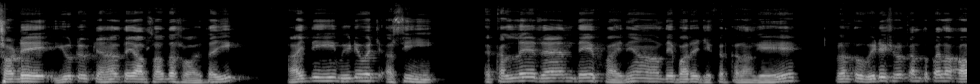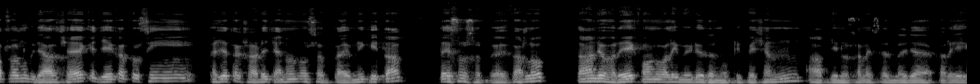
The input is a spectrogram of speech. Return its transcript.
ਸਾਡੇ YouTube ਚੈਨਲ ਤੇ ਆਪ ਸਭ ਦਾ ਸਵਾਗਤ ਹੈ ਜੀ। ਅੱਜ ਦੀ ਵੀਡੀਓ ਵਿੱਚ ਅਸੀਂ ਇਕੱਲੇ ਰਹਿਣ ਦੇ ਫਾਇਦਿਆਂ ਦੇ ਬਾਰੇ ਜ਼ਿਕਰ ਕਰਾਂਗੇ। ਪਰੰਤੂ ਵੀਡੀਓ ਸ਼ੁਰੂ ਕਰਨ ਤੋਂ ਪਹਿਲਾਂ ਆਪ ਸਭ ਨੂੰ ਗੁਜ਼ਾਰਿਸ਼ ਹੈ ਕਿ ਜੇਕਰ ਤੁਸੀਂ ਅਜੇ ਤੱਕ ਸਾਡੇ ਚੈਨਲ ਨੂੰ ਸਬਸਕ੍ਰਾਈਬ ਨਹੀਂ ਕੀਤਾ, ਤਾਂ ਇਸ ਨੂੰ ਸਬਸਕ੍ਰਾਈਬ ਕਰ ਲਓ, ਤਾਂ ਜੋ ਹਰੇਕ ਆਉਣ ਵਾਲੀ ਵੀਡੀਓ ਦਾ ਨੋਟੀਫਿਕੇਸ਼ਨ ਆਪ ਜੀ ਨੂੰ ਸਮੇਂ ਸਿਰ ਮਿਲ ਜਾਇਆ ਕਰੇ।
